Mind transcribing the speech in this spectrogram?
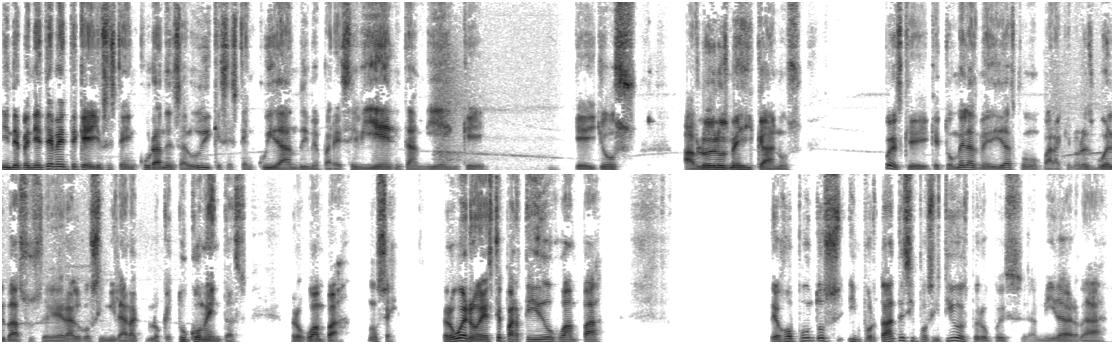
Independientemente que ellos estén curando en salud y que se estén cuidando, y me parece bien también que, que ellos, hablo de los mexicanos, pues que, que tomen las medidas como para que no les vuelva a suceder algo similar a lo que tú comentas. Pero Juanpa, no sé. Pero bueno, este partido, Juanpa, dejó puntos importantes y positivos, pero pues a mí la verdad,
